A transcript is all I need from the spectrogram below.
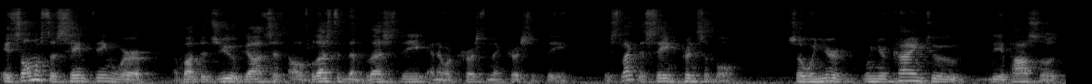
It's almost the same thing where about the Jew, God says, I'll bless them that bless thee, and I will curse them that curse thee. It's like the same principle. So when you're when you're kind to the apostles,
